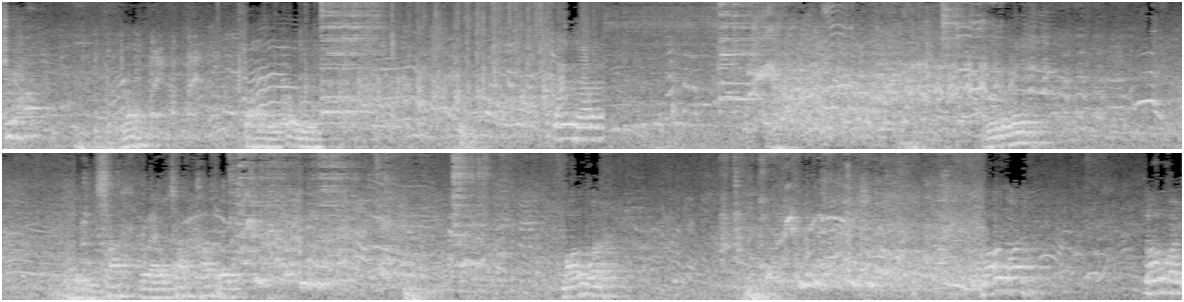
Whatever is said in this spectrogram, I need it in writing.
chúc vâng. Và những câu gì? Tăng kẹt Được rồi. Mình sắc, rồi sắc, sắc được. Mỗi một มัน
